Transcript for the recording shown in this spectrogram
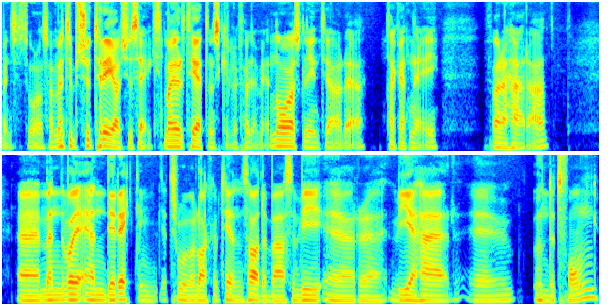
här, men typ 23 av 26, majoriteten skulle följa med. Några skulle inte göra det, tackat nej för det här. Eh, men det var ju en direkt, jag tror det var lagkaptenen som sa det bara, alltså, vi, är, eh, vi är här eh, under tvång.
